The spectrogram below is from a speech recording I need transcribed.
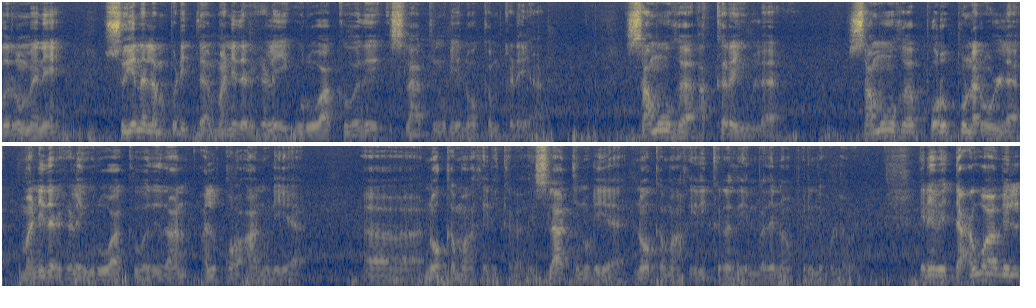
வெறுமனே சுயநலம் பிடித்த மனிதர்களை உருவாக்குவது இஸ்லாத்தினுடைய நோக்கம் கிடையாது. சமூக அக்கறை உள்ள சமூக பொறுப்புணர்வுள்ள மனிதர்களை உருவாக்குவது தான் அல் குர்ஆனுடைய நோக்கமாக இருக்கிறது. இஸ்லாத்தினுடைய நோக்கமாக இருக்கிறது என்பதை நாம் புரிந்து கொள்ள வேண்டும். எனவே தாவாவில்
